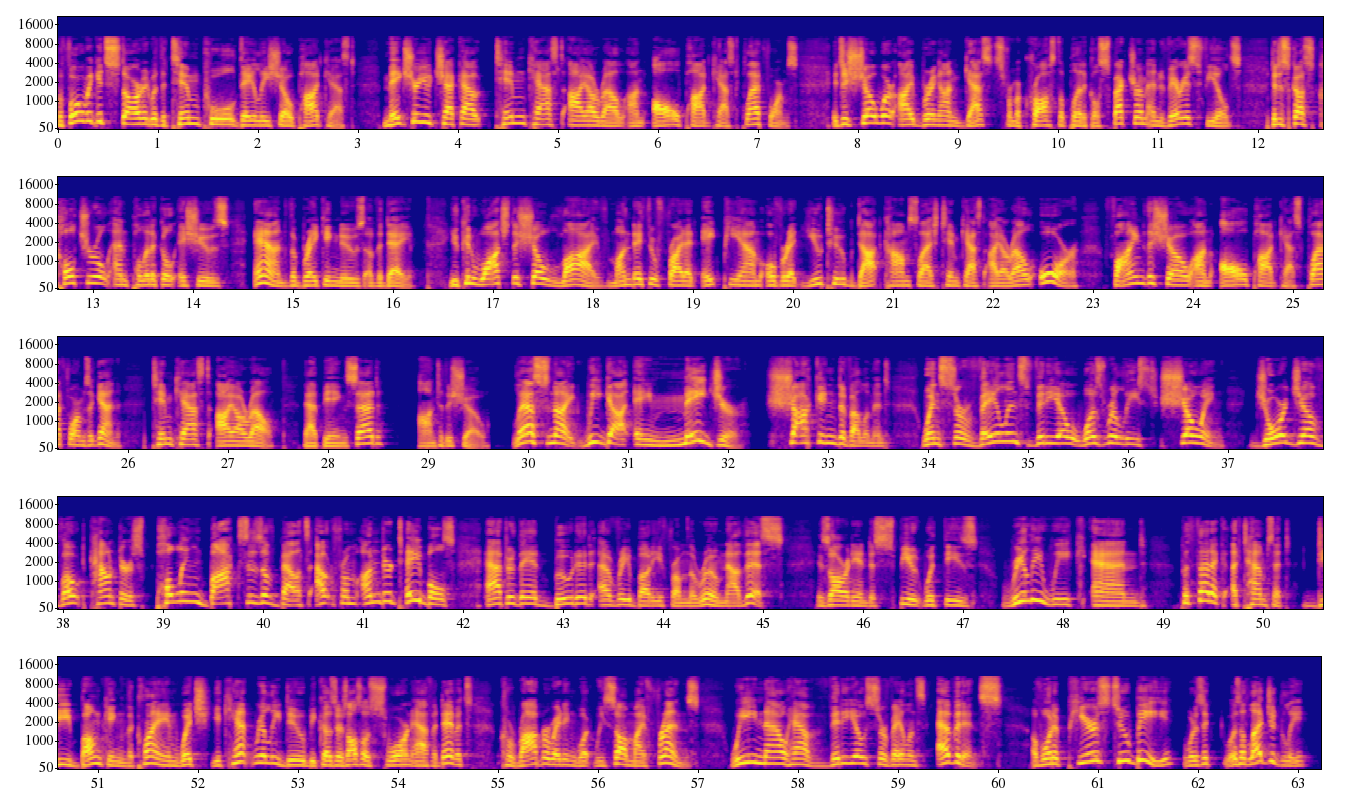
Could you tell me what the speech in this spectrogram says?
Before we get started with the Tim Pool Daily Show podcast, make sure you check out Timcast IRL on all podcast platforms. It's a show where I bring on guests from across the political spectrum and various fields to discuss cultural and political issues and the breaking news of the day. You can watch the show live Monday through Friday at 8 p.m. over at youtube.com slash timcastirl or find the show on all podcast platforms. Again, Timcast IRL. That being said, on to the show. Last night, we got a major shocking development when surveillance video was released showing Georgia vote counters pulling boxes of ballots out from under tables after they had booted everybody from the room. Now, this is already in dispute with these really weak and pathetic attempts at debunking the claim, which you can't really do because there's also sworn affidavits corroborating what we saw. My friends, we now have video surveillance evidence of what appears to be, what is it, was allegedly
